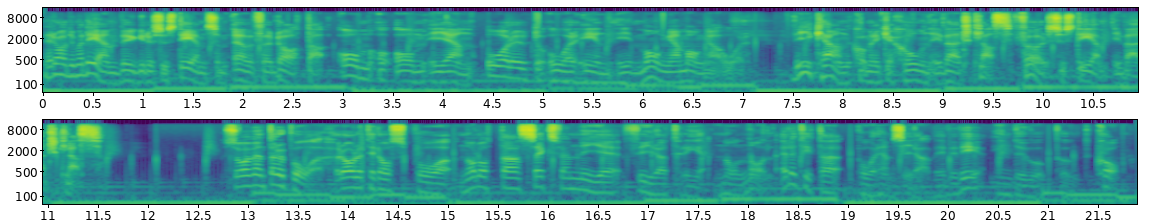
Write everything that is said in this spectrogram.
Med radiomodem bygger du system som överför data om och om igen, år ut och år in i många, många år. Vi kan kommunikation i världsklass för system i världsklass. Så vad väntar du på? Hör av dig till oss på 08-659 4300 eller titta på vår hemsida www.induo.com.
